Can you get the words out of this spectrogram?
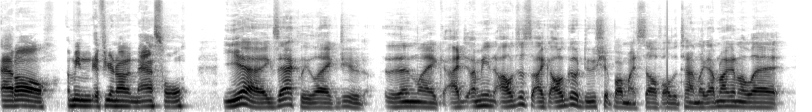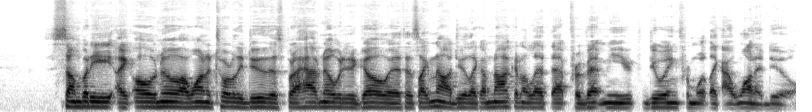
at all. I mean if you're not an asshole. Yeah exactly. Like dude then like i, I mean i'll just like i'll go do shit by myself all the time. Like i'm not gonna let somebody like oh no i want to totally do this but i have nobody to go with. It's like no dude like i'm not gonna let that prevent me doing from what like i want to do.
